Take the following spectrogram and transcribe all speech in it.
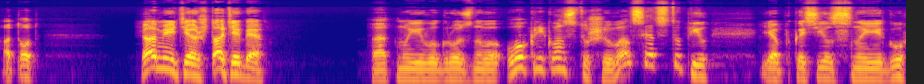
а тот... — Да, Митя, что тебе? От моего грозного окрика он стушевался и отступил. Я покосился на ягу,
